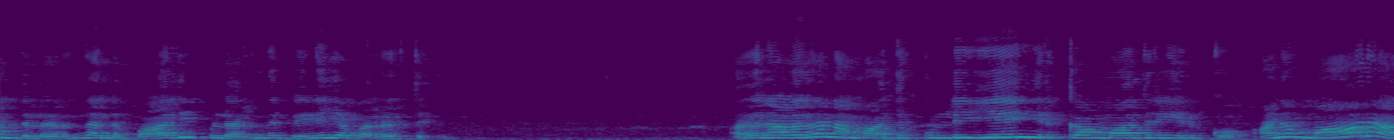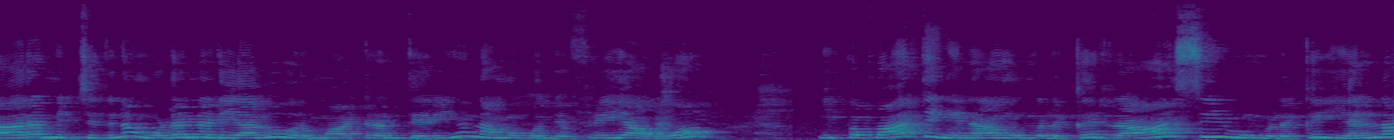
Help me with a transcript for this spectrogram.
அதுலேருந்து அந்த பாதிப்புலேருந்து வெளியே வர்றதுக்கு. அதனால தான் நம்ம அதுக்குள்ளேயே இருக்கா மாதிரி இருக்கும். ஆனால் மாற ஆரம்பிச்சதுன்னா உடனடியாக ஒரு மாற்றம் தெரியும். நம்ம கொஞ்சம் ஃப்ரீயாகும் இப்போ பார்த்தீங்கன்னா உங்களுக்கு ராசி உங்களுக்கு எல்லா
